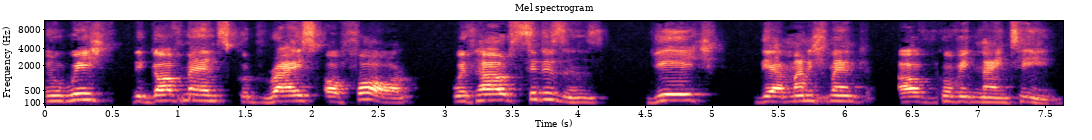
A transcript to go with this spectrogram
in which the governments could rise or fall without citizens gauge their management of COVID-19.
